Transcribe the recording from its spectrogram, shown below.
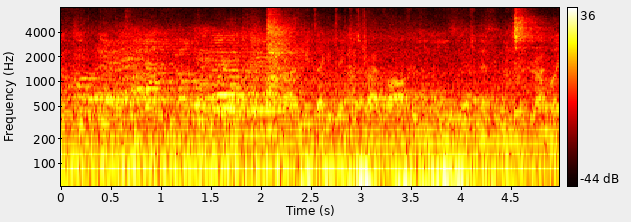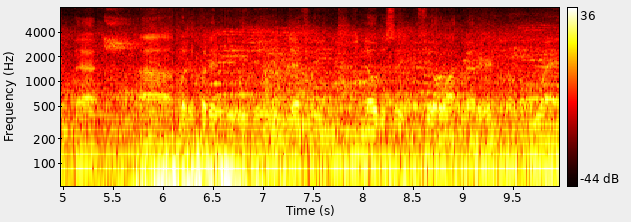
defense is you know, doing great. Uh, it means I can take this drive off. You know, you can never win a drive like that. Uh, but it, but it, it, it, it definitely you notice it. You feel a lot better when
